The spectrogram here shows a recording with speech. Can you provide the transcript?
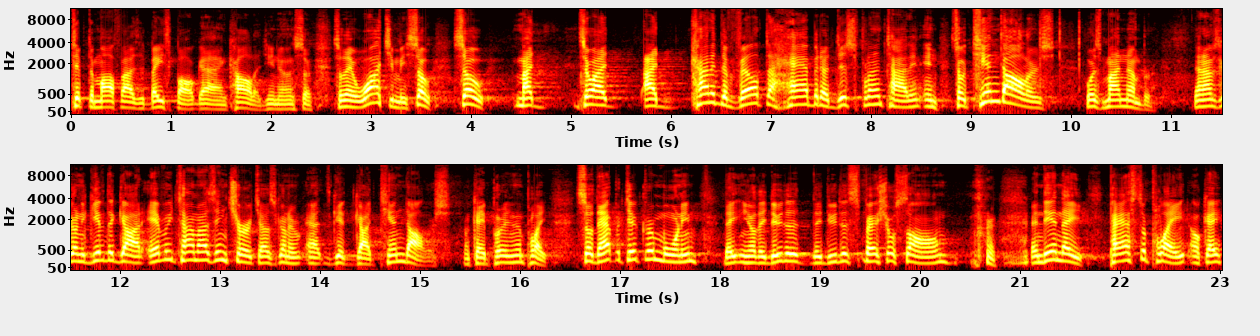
tipped them off I was a baseball guy in college, you know. So, so they were watching me. So, so, my, so I, I kind of developed a habit of discipline tithing. And so $10 was my number. And I was going to give to God every time I was in church. I was going to uh, give God ten dollars. Okay, put it in the plate. So that particular morning, they you know they do the they do the special song, and then they pass the plate. Okay,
